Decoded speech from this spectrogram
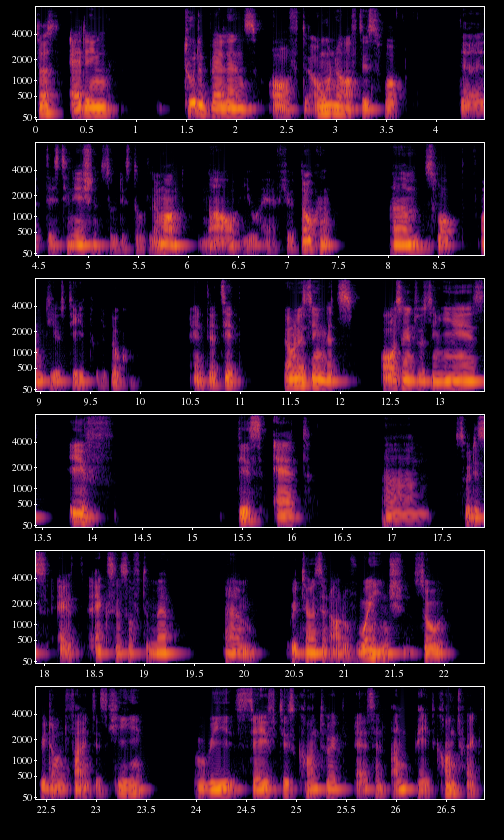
just adding to the balance of the owner of this swap the destination, so this total amount. Now you have your token um, swapped from DUSD to the token. And that's it. The only thing that's also interesting here is if this add, um, so this add access of the map um, returns an out of range, so we don't find this key, we save this contract as an unpaid contract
